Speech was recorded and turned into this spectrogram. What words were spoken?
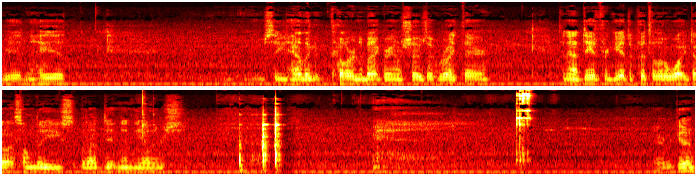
red in the head. See how the color in the background shows up right there. And I did forget to put the little white dots on these, but I didn't in the others. There we go.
